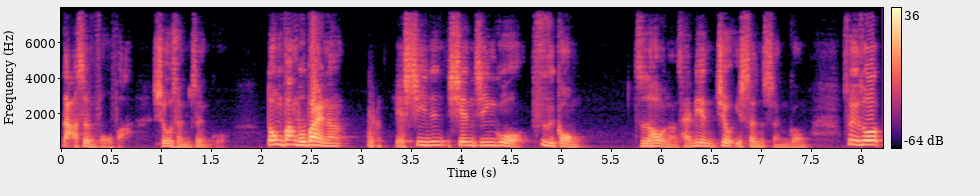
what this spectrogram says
大圣佛法，修成正果。东方不败呢，也先先经过自宫之后呢，才练就一身神功。所以说，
